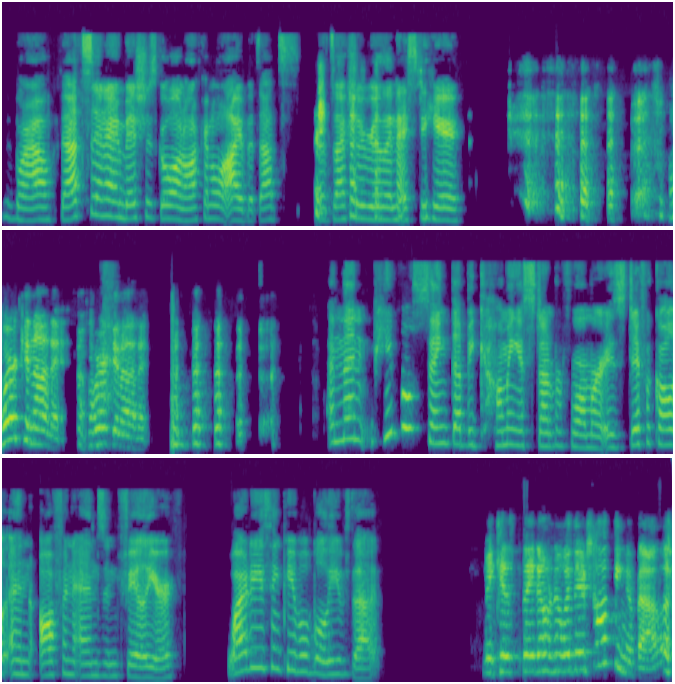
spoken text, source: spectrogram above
Wow, that's an ambitious goal. I'm not gonna lie, but that's that's actually really nice to hear. working on it. working on it. and then people think that becoming a stunt performer is difficult and often ends in failure. Why do you think people believe that? Because they don't know what they're talking about.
